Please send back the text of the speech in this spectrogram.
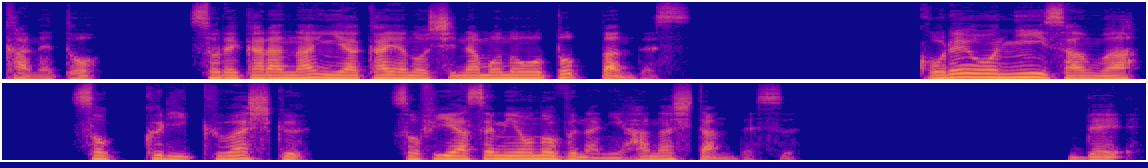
金と、それから何やかやの品物を取ったんです。これを兄さんは、そっくり詳しく、ソフィア・セミオノブナに話したんです。で、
